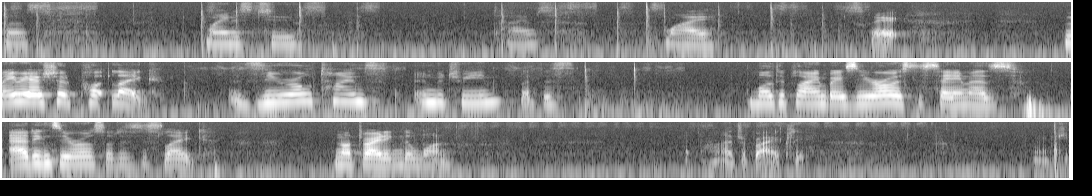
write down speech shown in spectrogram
plus minus 2 times y squared. Maybe I should put like 0 times in between, but this multiplying by 0 is the same as adding 0, so this is like not writing the 1 algebraically. Okay.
